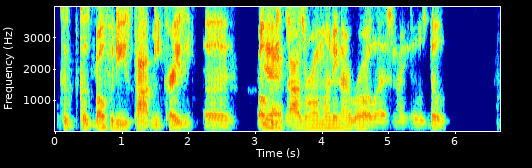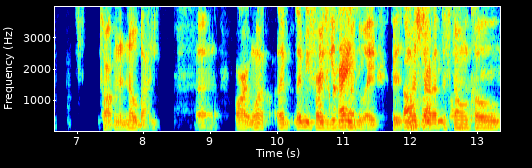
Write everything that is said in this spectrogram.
because because both of these popped me crazy. Uh, both Yeah. of these guys were on Monday Night Raw last night. It was dope. Talking to nobody. Uh, all right, one. Let, let me first That's get this out of the way because one shout out to Stone Cold.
